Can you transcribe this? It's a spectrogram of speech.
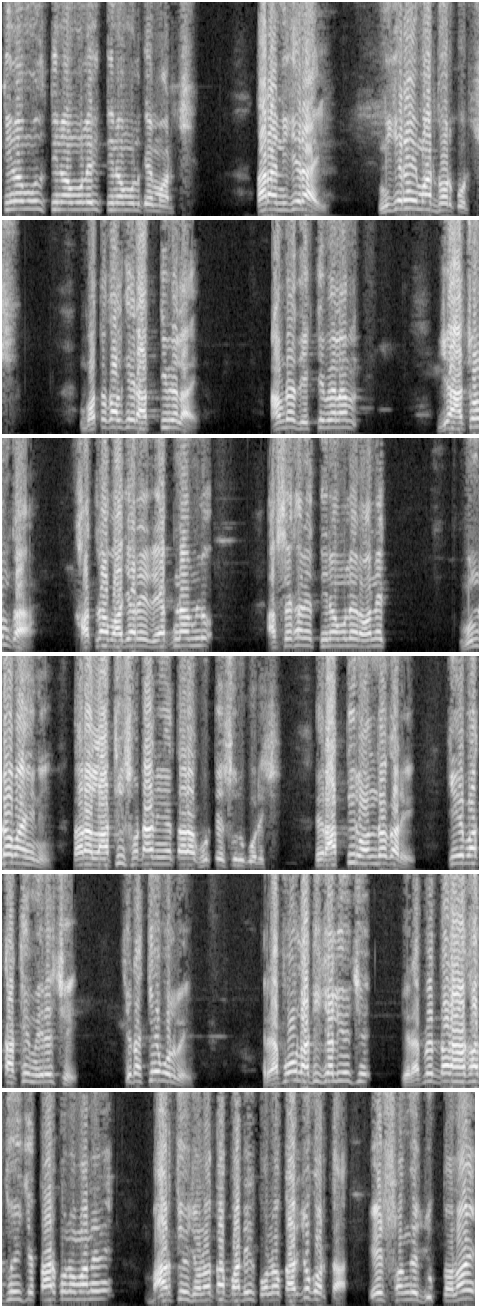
তৃণমূল, তৃণমূলেই তৃণমূলকে মারছে। তারা নিজেরাই নিজেরাই মারধর করছে। গতকালকে রাত্রিবেলায় আমরা দেখতে পেলাম যে আচমকা খাতরা বাজারে র্যাপ নামলো আর সেখানে তৃণমূলের অনেক গুন্ডা বাহিনী, তারা লাঠি সোটা নিয়ে তারা ঘুরতে শুরু করেছে। রাত্রির অন্ধকারে কে বা কাকে মেরেছে, সেটা কে বলবে? র্যাপও লাঠি চালিয়েছে র্যাপের দ্বারা আঘাত হয়েছে তার কোনো মানে নেই। ভারতীয় জনতা পার্টির কোনো কার্যকর্তা এর সঙ্গে যুক্ত নয়।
